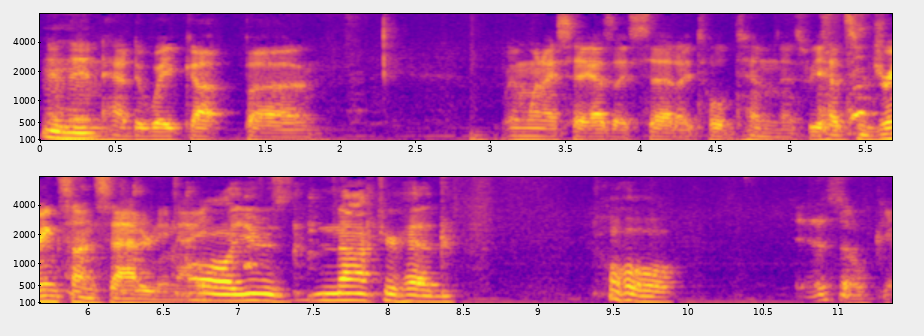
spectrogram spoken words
and Mhm. then had to wake up uh, and when i say as i said i told tim this we had some drinks on saturday night Oh, you just knocked your head. Oh, It's okay.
